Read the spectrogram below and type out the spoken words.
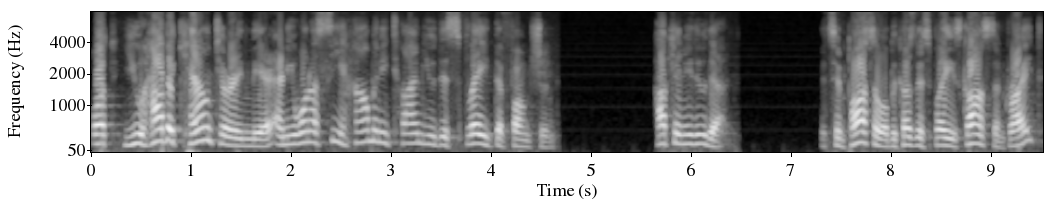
But you have a counter in there and you want to see how many times you displayed the function. How can you do that? It's impossible because display is constant, right?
